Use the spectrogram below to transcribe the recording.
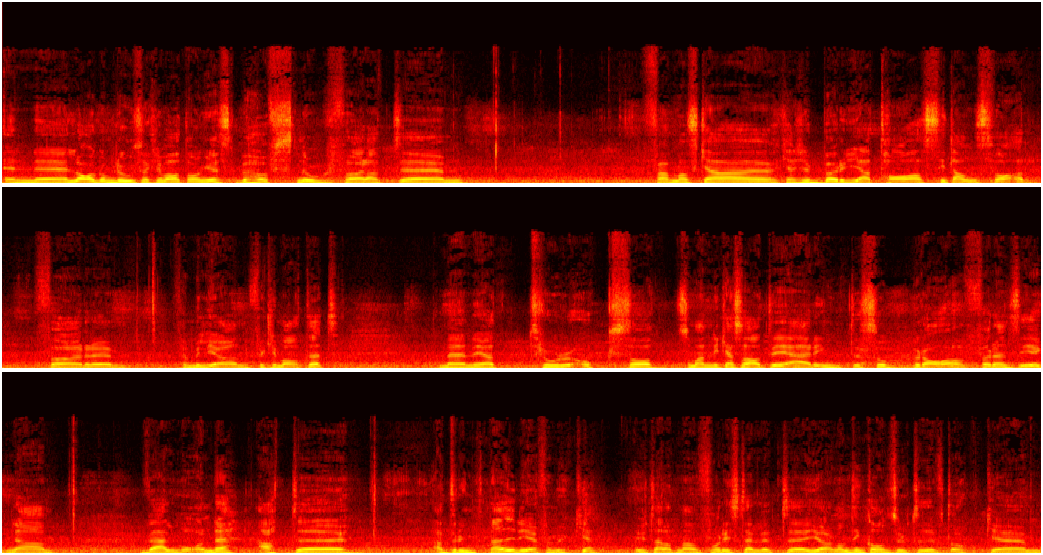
en eh, lagom dos av klimatångest behövs nog för att, ehm, för att man ska kanske börja ta sitt ansvar för, ehm, för miljön, för klimatet. Men jag tror också, som Annika sa, att det är inte så bra för ens egna välmående att, eh, att drunkna i det för mycket. Utan att man får istället eh, göra någonting konstruktivt och ehm,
